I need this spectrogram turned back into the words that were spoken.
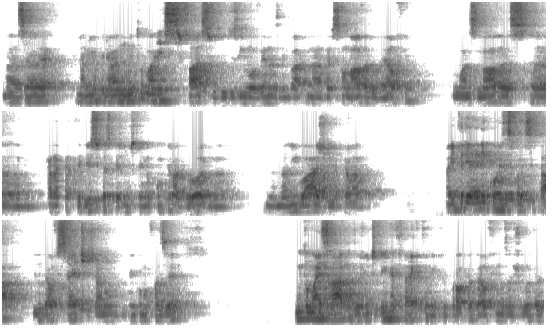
mas é, na minha opinião, é muito mais fácil de desenvolver nas, na versão nova do Delphi, com as novas uh, características que a gente tem no compilador, na, na linguagem, aquela... Aí teria N coisas para citar, e Delphi 7 já não tem como fazer. Muito mais rápido, a gente tem Refactoring, que o próprio Delphi nos ajuda.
